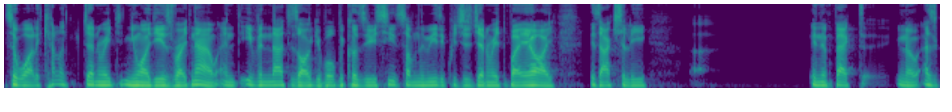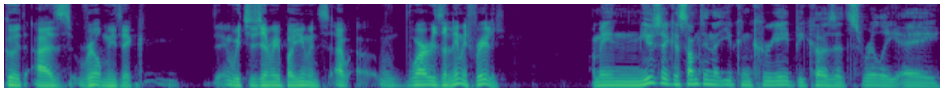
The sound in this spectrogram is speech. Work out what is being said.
So while it cannot generate new ideas right now, and even that is arguable because you see some of the music which is generated by AI is actually, uh, in effect, you know, as good as real music, which is generated by humans. Uh, where is the limit, really? I mean, music is something that you can create because it's really a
